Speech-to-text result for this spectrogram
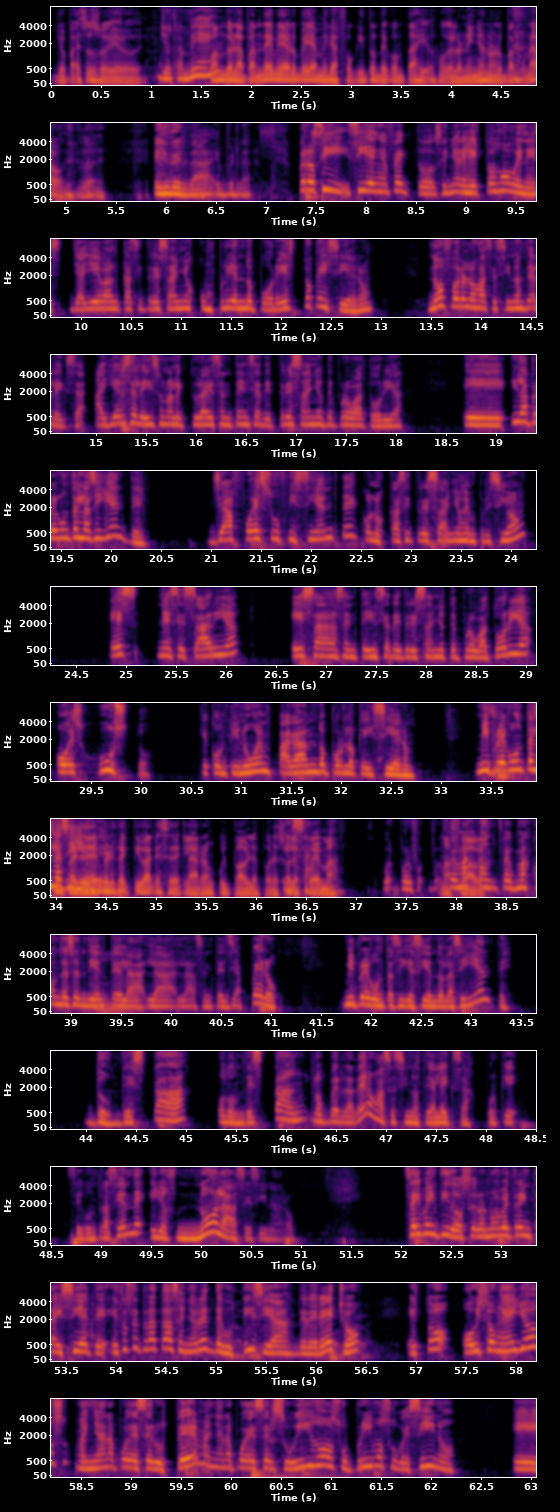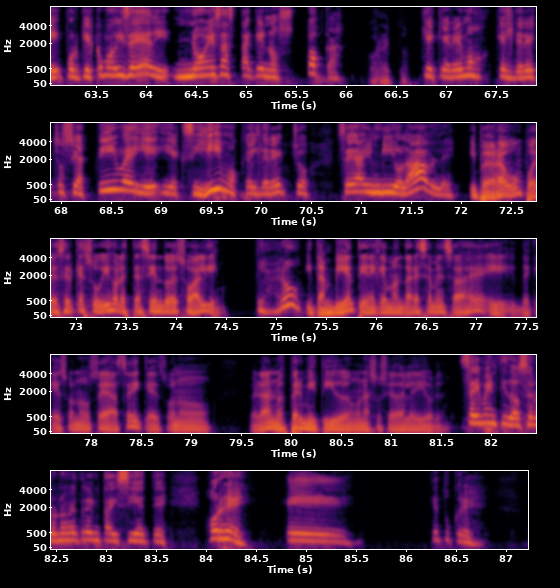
Yo para eso soy Herodes. yo también, Cuando en la pandemia yo los veía, mira, foquitos de contagio, porque los niños no los vacunaban. ¿sabes? es verdad, es verdad. Pero sí, sí, en efecto, señores, estos jóvenes ya llevan casi tres años cumpliendo por esto que hicieron. No fueron los asesinos de Alexa. Ayer se le hizo una lectura de sentencia de tres años de probatoria. Eh, y la pregunta es la siguiente. ¿Ya fue suficiente con los casi tres años en prisión? ¿Es necesaria esa sentencia de tres años de probatoria o es justo que continúen pagando por lo que hicieron? Mi pregunta es la perder de siguiente. perspectiva que se declararon culpables, por eso les fue más. Fue, fue- fue- Más fue más, suave. con- fue más condescendiente Mm. la, la- la sentencia. Pero mi pregunta sigue siendo la siguiente. ¿Dónde está o dónde están los verdaderos asesinos de Alexa? Porque, según trasciende, ellos no la asesinaron. 622-0937. Esto se trata, señores, de justicia, de derecho. Esto hoy son ellos, mañana puede ser usted, mañana puede ser su hijo, su primo, su vecino. Eh, porque es como dice Eddie, no es hasta que nos toca. Que queremos que el derecho se active y, y exigimos que el derecho sea inviolable. Y peor aún, puede ser que su hijo le esté haciendo eso a alguien. Claro. Y también tiene que mandar ese mensaje y de que eso no se hace y que eso no, ¿verdad? No es permitido en una sociedad de ley y orden. 622-0937. Jorge, eh, ¿qué tú crees?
